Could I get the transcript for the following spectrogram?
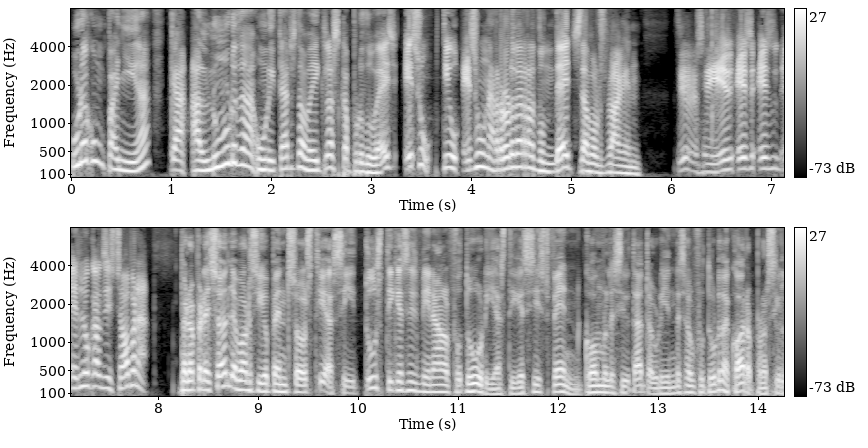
Una companyia que el número d'unitats de vehicles que produeix és, tio, és un error de redondeig de Volkswagen. Tio, és, és, és, és el que els hi sobra. Però per això llavors jo penso, hòstia, si tu estiguessis mirant el futur i estiguessis fent com les ciutats haurien de ser el futur, d'acord, però si,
